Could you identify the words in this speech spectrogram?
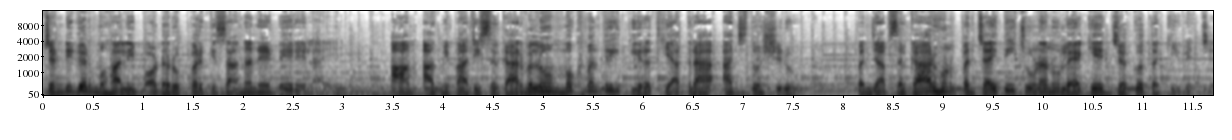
ਚੰਡੀਗੜ੍ਹ ਮੋਹਾਲੀ ਬਾਰਡਰ ਉੱਪਰ ਕਿਸਾਨਾਂ ਨੇ ਡੇਰੇ ਲਾਏ। ਆਮ ਆਦਮੀ ਪਾਰਟੀ ਸਰਕਾਰ ਵੱਲੋਂ ਮੁੱਖ ਮੰਤਰੀ ਤੀਰਥ ਯਾਤਰਾ ਅੱਜ ਤੋਂ ਸ਼ੁਰੂ। ਪੰਜਾਬ ਸਰਕਾਰ ਹੁਣ ਪੰਚਾਇਤੀ ਚੋਣਾਂ ਨੂੰ ਲੈ ਕੇ ਜੱਕੋ ਤੱਕੀ ਵਿੱਚ।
